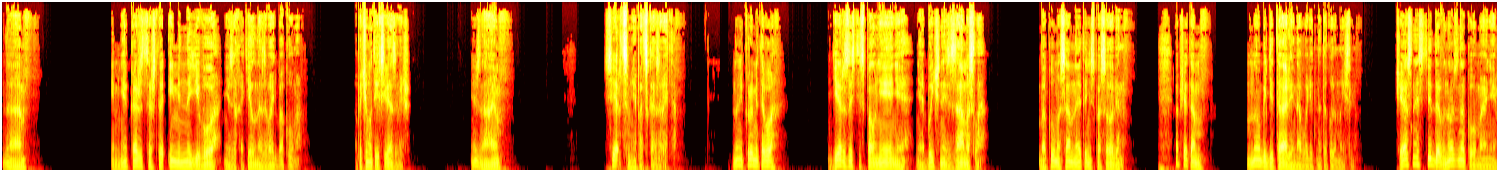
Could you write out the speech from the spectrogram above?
Да, и мне кажется, что именно его не захотел назвать Бакумом. А почему ты их связываешь? Не знаю. Сердце мне подсказывает. Ну и кроме того, дерзость исполнения, необычность замысла. Бакума сам на это не способен. Вообще там много деталей наводит на такую мысль. В частности, давно знакомы они.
